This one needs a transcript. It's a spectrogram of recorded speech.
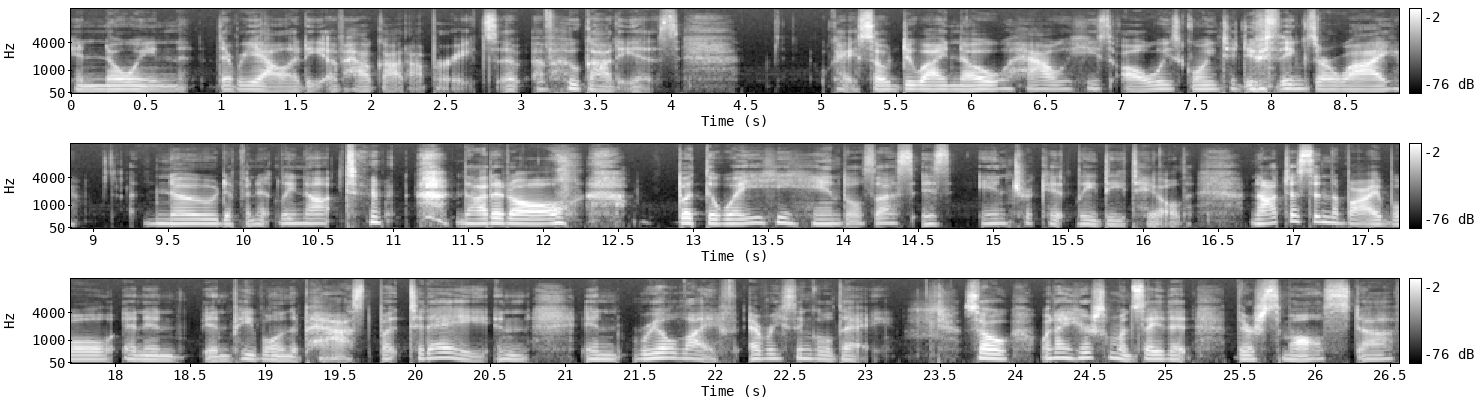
in knowing the reality of how God operates, of, of who God is. Okay, so do I know how He's always going to do things or why? No, definitely not. not at all. But the way he handles us is intricately detailed, not just in the Bible and in, in people in the past, but today in in real life every single day. So when I hear someone say that their small stuff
